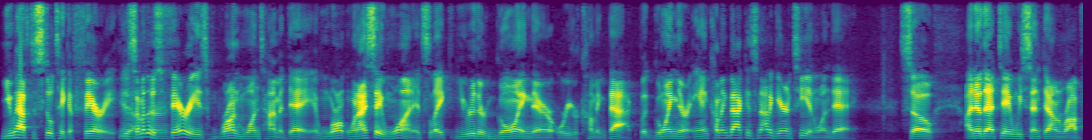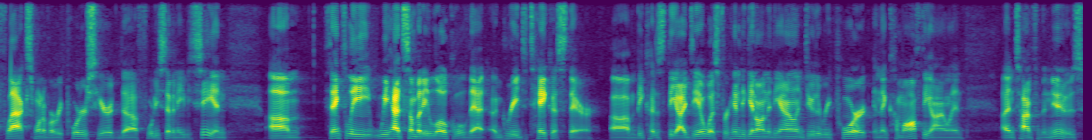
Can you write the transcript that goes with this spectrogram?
you have to still take a ferry. And Yeah, some of those ferries run one time a day. And when I say one, it's like you're either going there or you're coming back. But going there and coming back is not a guarantee in one day. So I know that day we sent down Rob Flax, one of our reporters here at uh, 47 ABC, and um, thankfully we had somebody local that agreed to take us there um, because the idea was for him to get onto the island, do the report, and then come off the island in time for the news.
